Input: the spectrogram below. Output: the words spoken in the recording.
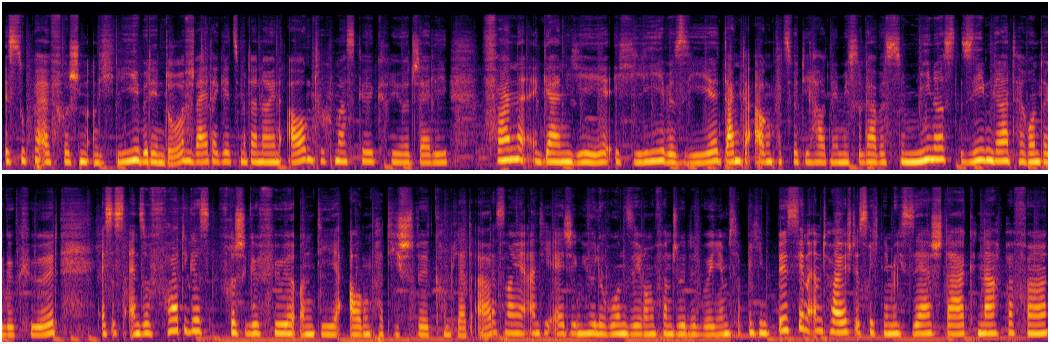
ist super erfrischend und ich liebe den Duft. Und weiter geht's mit der neuen Augentuchmaske Cryo Jelly von Garnier. Ich liebe sie. Dank der Augenpads wird die Haut nämlich sogar bis zu minus 7 Grad heruntergekühlt. Es ist ein sofortiges, frisches Gefühl und die Augenpartie schwillt komplett ab. Das neue Anti-Aging Hyaluron Serum von Judith Williams hat mich ein bisschen enttäuscht. Es riecht nämlich sehr stark nach Parfum,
